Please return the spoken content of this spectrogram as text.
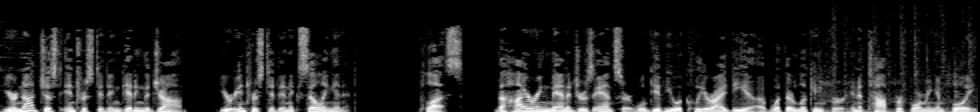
You're not just interested in getting the job, you're interested in excelling in it. Plus, the hiring manager's answer will give you a clear idea of what they're looking for in a top-performing employee.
